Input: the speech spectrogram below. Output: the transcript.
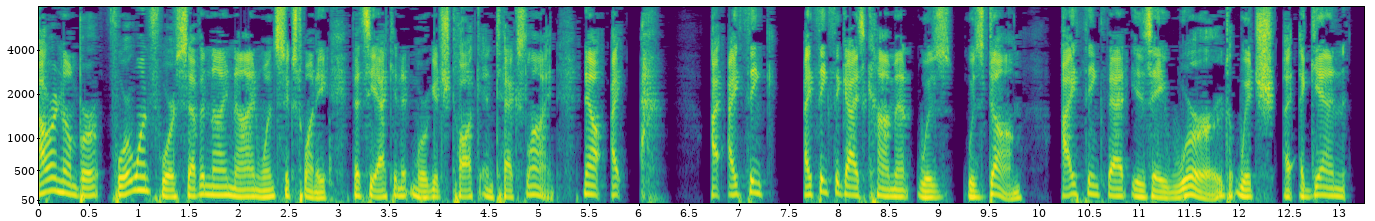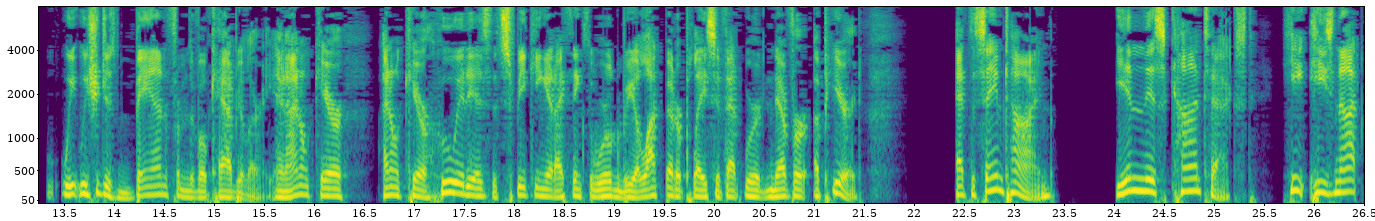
Our number, 414-799-1620. That's the Accunet Mortgage talk and text line. Now, I, I, I think, I think the guy's comment was was dumb. I think that is a word which, again, we, we should just ban from the vocabulary. And I don't care. I don't care who it is that's speaking it. I think the world would be a lot better place if that word never appeared. At the same time, in this context, he, he's not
